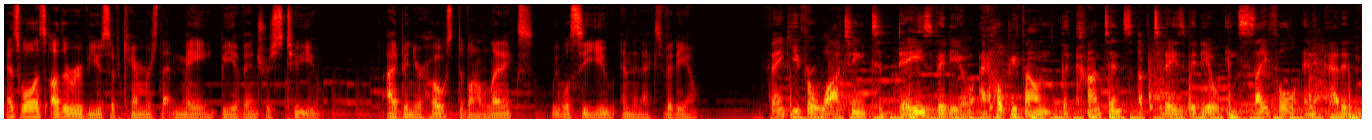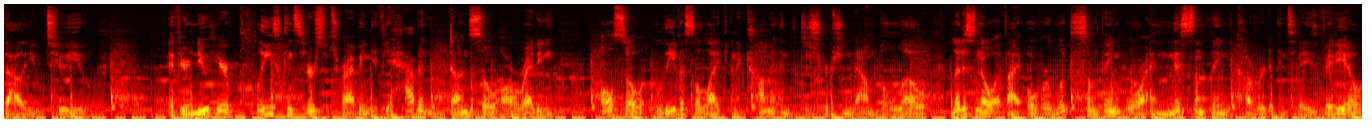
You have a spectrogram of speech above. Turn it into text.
as well as other reviews of cameras that may be of interest to you. I've been your host, Devon Lennox. We will see you in the next video. Thank you for watching today's video. I hope you found the contents of today's video insightful and added value to you. If you're new here, please consider subscribing if you haven't done so already. Also, leave us a like and a comment in the description down below. Let us know if I overlooked something or I missed something covered in today's video.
